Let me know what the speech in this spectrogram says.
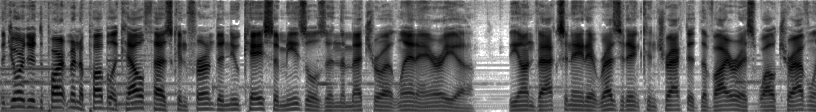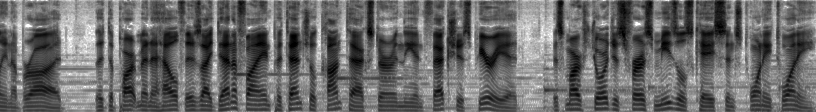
The Georgia Department of Public Health has confirmed a new case of measles in the metro Atlanta area. The unvaccinated resident contracted the virus while traveling abroad. The Department of Health is identifying potential contacts during the infectious period. This marks Georgia's first measles case since 2020.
